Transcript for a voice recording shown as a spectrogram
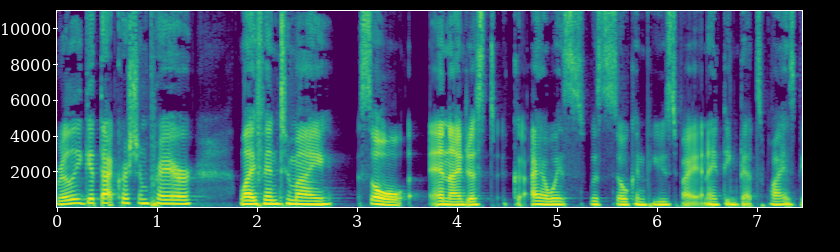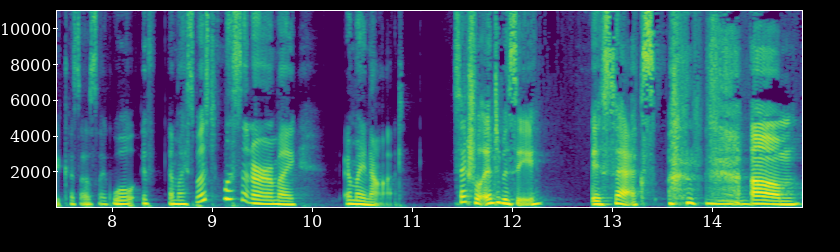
really get that Christian prayer life into my soul, and I just, I always was so confused by it. And I think that's why is because I was like, well, if am I supposed to listen or am I, am I not? Sexual intimacy is sex. um,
